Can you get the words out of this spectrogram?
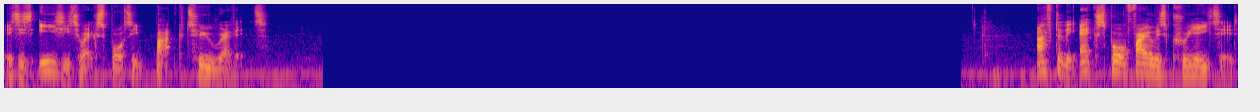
it is easy to export it back to Revit. After the export file is created,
